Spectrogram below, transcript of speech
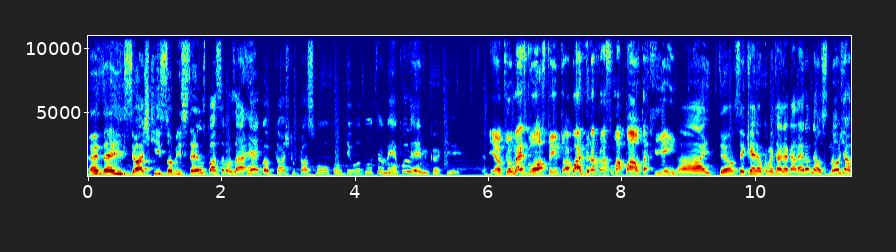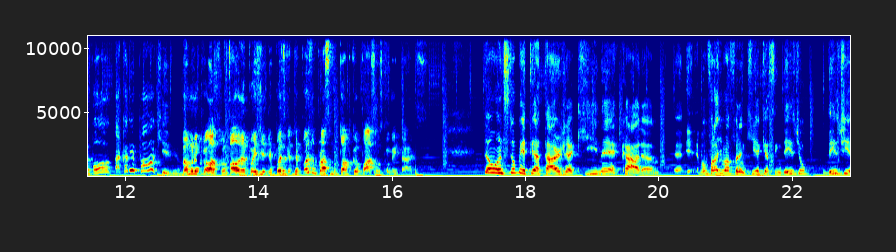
Mas é isso, eu acho que sobre extremos passamos a régua, porque eu acho que o próximo conteúdo também é polêmico aqui. E é o que eu mais gosto, hein? Tô aguardando a próxima pauta aqui, hein? Ah, então. Você quer ler o comentário da galera ou não? Senão eu já vou tacar de pau aqui, viu? Vamos no próximo. Eu falo depois, de, depois, depois do próximo tópico eu passo nos comentários. Então, antes de eu meter a tarja aqui, né, cara, é, é, vamos falar de uma franquia que, assim, desde, desde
